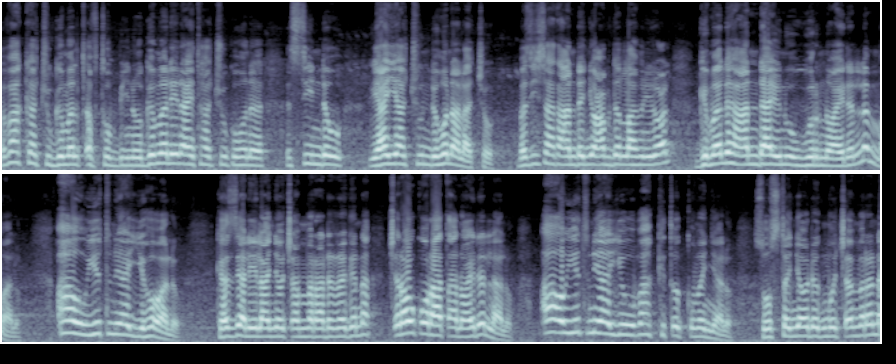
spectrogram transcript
እባካችሁ ግመል ጠፍቶብኝ ነው፣ ግመሌን አይታችሁ ከሆነ እስቲ እንደው ያያችሁ እንደሆን አላቸው። በዚህ ሰዓት አንደኛው አብደላህ ምን ይለዋል? ግመልህ አንድ አይኑ እውር ነው አይደለም አለው። አዎ የት ነው ያየኸው አለው። ከዚያ ሌላኛው ጨመር አደረገና ጭራው ቆራጣ ነው አይደል አለው። አዎ የት ነው ያየኸው እባክህ ጠቁመኝ አለው። ሶስተኛው ደግሞ ጨመረና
